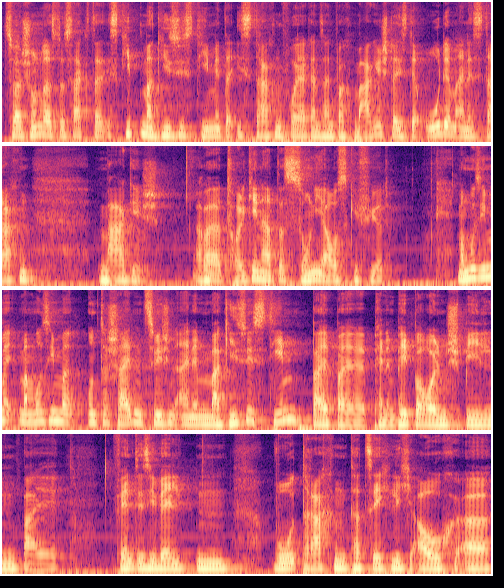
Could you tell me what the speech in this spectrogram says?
zwar schon, was du sagst, es gibt Magiesysteme, da ist Drachenfeuer ganz einfach magisch, da ist der Odem eines Drachen magisch. Aber Tolkien hat das so nie ausgeführt. Man muss immer, man muss immer unterscheiden zwischen einem Magiesystem bei, bei Pen-and-Paper-Rollenspielen, bei Fantasy-Welten, wo Drachen tatsächlich auch äh,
